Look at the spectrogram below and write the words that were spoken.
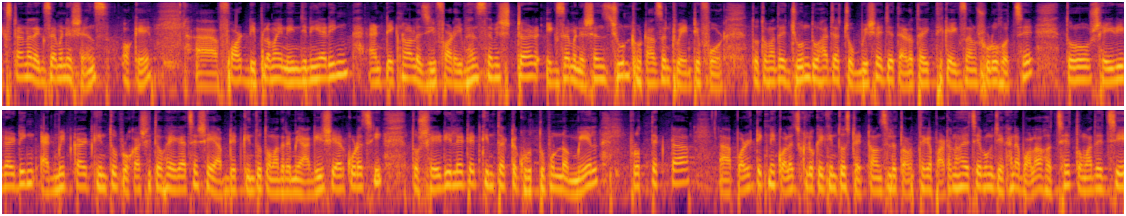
external examinations okay uh, for diploma in engineering and technology for event semester examinations June two thousand twenty four তো তোমাদের জুন দু হাজার চব্বিশে যে তেরো তারিখ থেকে এক্সাম শুরু হচ্ছে তো সেই রিগার্ডিং অ্যাডমিট কার্ড কিন্তু প্রকাশিত হয়ে গেছে সেই আপডেট কিন্তু তোমাদের আমি আগেই শেয়ার করেছি। তো সেই রিলেটেড কিন্তু একটা গুরুত্বপূর্ণ মেল প্রত্যেকটা পলিটেকনিক কলেজগুলোকে কিন্তু স্টেট কাউন্সিলের তরফ থেকে পাঠানো হয়েছে এবং যেখানে বলা হচ্ছে তোমাদের যে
